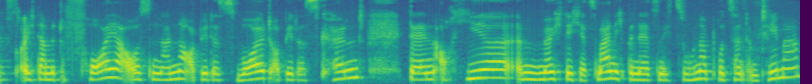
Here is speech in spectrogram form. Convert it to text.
Setzt euch damit vorher auseinander, ob ihr das wollt, ob ihr das könnt. Denn auch hier ähm, möchte ich jetzt meinen, ich bin jetzt nicht zu 100 Prozent im Thema.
